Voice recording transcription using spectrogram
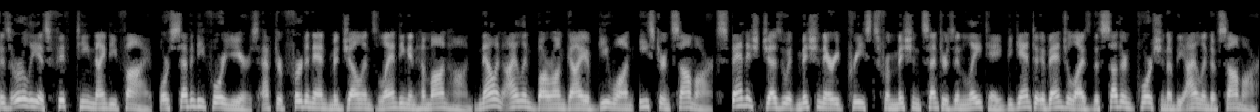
As early as 1595, or 74 years after Ferdinand Magellan's landing in Homonhon, now an island barangay of Guiuan, eastern Samar, Spanish Jesuit missionary priests from mission centers in Leyte began to evangelize the southern portion of the island of Samar.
